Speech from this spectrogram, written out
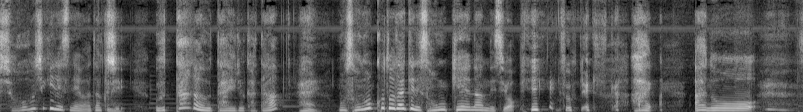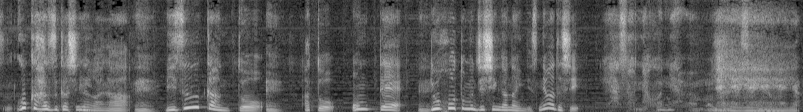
正直ですね私、歌が歌える方はい。もうそのことだけで尊敬なんですよ。そうですか。はい。あのーすごく恥ずかしながら、ええ。リズム感と、ええ。あと音程、ええ。両方とも自信がないんですね私。いいやそんなふうには思わやないいやいやいやですよいや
